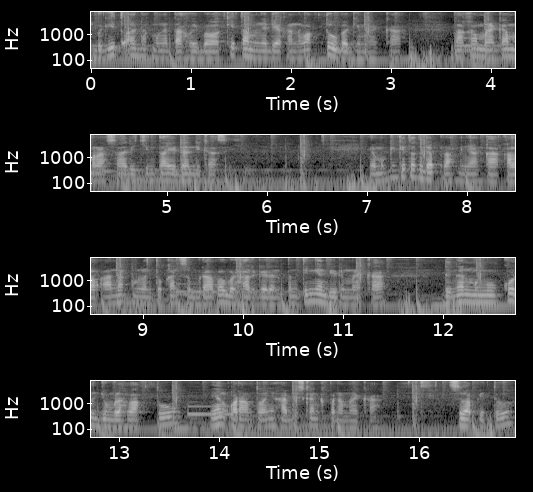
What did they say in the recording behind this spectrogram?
Begitu anak mengetahui bahwa kita menyediakan waktu bagi mereka, maka mereka merasa dicintai dan dikasihi. Ya mungkin kita tidak pernah menyangka kalau anak menentukan seberapa berharga dan pentingnya diri mereka dengan mengukur jumlah waktu yang orang tuanya habiskan kepada mereka. Sebab itu,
